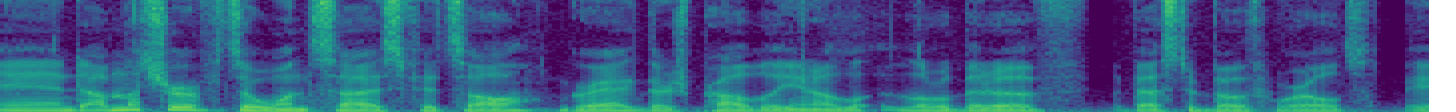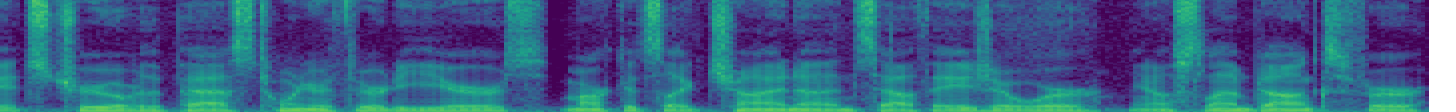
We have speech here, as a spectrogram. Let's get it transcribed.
And I'm not sure if it's a one size fits all, Greg. There's probably you know a little bit of the best of both worlds. It's true over the past 20 or 30 years, markets like China and South Asia were you know slam dunks for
